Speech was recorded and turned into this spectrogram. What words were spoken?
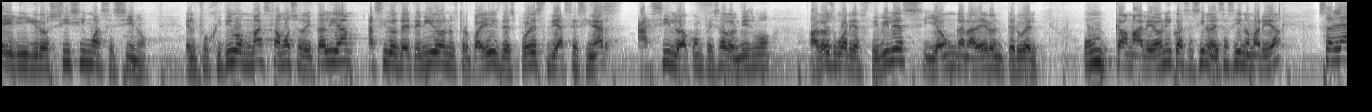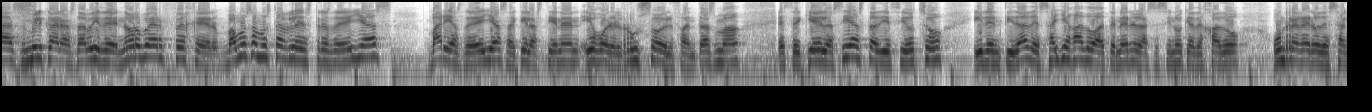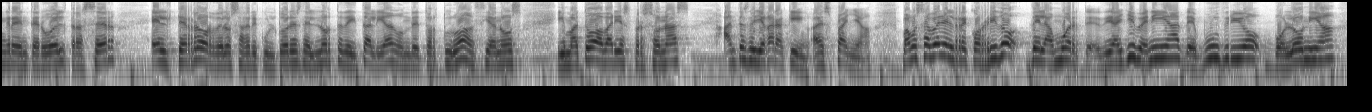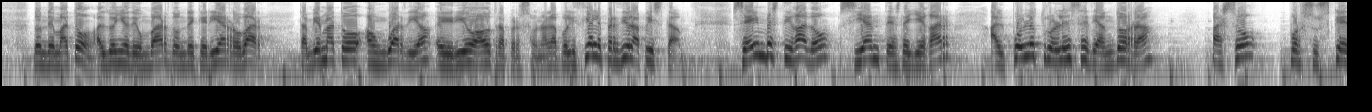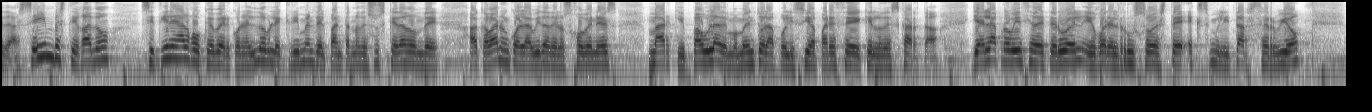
peligrosísimo asesino. El fugitivo más famoso de Italia ha sido detenido en nuestro país después de asesinar, así lo ha confesado él mismo, a dos guardias civiles y a un ganadero en Teruel. Un camaleónico asesino, ¿es así, no María? Son las mil caras, David, Norbert Feger. Vamos a mostrarles tres de ellas, varias de ellas, aquí las tienen, Igor el ruso, el fantasma, Ezequiel, así hasta 18 identidades ha llegado a tener el asesino que ha dejado un reguero de sangre en Teruel tras ser el terror de los agricultores del norte de Italia, donde torturó a ancianos y mató a varias personas antes de llegar aquí, a España. Vamos a ver el recorrido de la muerte. De allí venía, de Budrio, Bolonia, donde mató al dueño de un bar donde quería robar. También mató a un guardia e hirió a otra persona. La policía le perdió la pista. Se ha investigado si antes de llegar al pueblo trulense de Andorra pasó por Susqueda. Se ha investigado si tiene algo que ver con el doble crimen del pantano de Susqueda, donde acabaron con la vida de los jóvenes Mark y Paula. De momento la policía parece que lo descarta. Ya en la provincia de Teruel, Igor el Ruso, este ex militar serbio,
